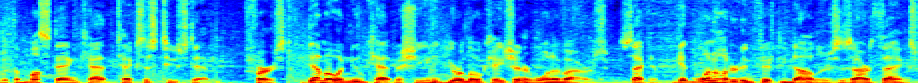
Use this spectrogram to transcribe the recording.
with the Mustang Cat Texas Two Step. First, demo a new cat machine at your location or one of ours. Second, get $150 as our thanks.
